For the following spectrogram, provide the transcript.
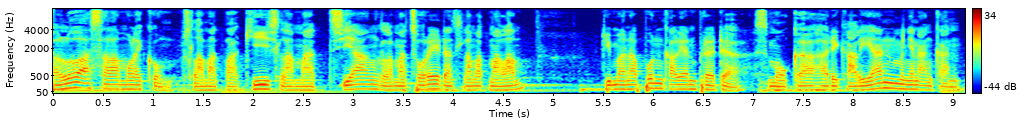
Halo assalamualaikum Selamat pagi, selamat siang, selamat sore, dan selamat malam Di mana pun kalian berada Semoga hari kalian menyenangkan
